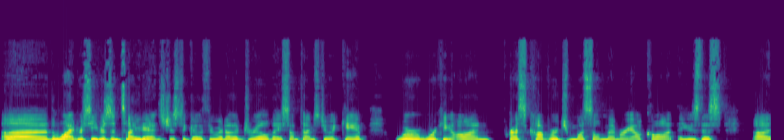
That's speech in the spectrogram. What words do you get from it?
Uh, the wide receivers and tight ends, just to go through another drill they sometimes do at camp, we're working on press coverage muscle memory, I'll call it. They use this uh,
